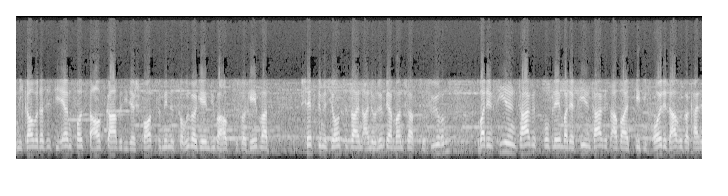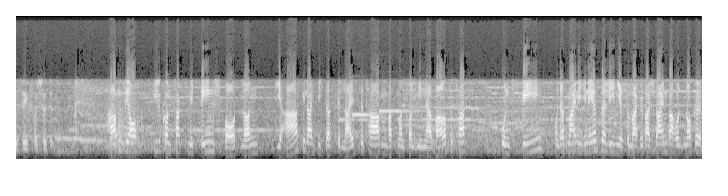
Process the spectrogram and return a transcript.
Und ich glaube, das ist die ehrenvollste Aufgabe, die der Sport zumindest vorübergehend überhaupt zu vergeben hat, Chef de Mission zu sein, eine Olympiamannschaft zu führen. Und bei den vielen Tagesproblemen, bei der vielen Tagesarbeit geht die Freude darüber keineswegs verschüttet. Haben Sie auch viel Kontakt mit den Sportlern, die A, vielleicht nicht das geleistet haben, was man von ihnen erwartet hat, und B, und das meine ich in erster Linie zum Beispiel bei Steinbach und Nocke,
